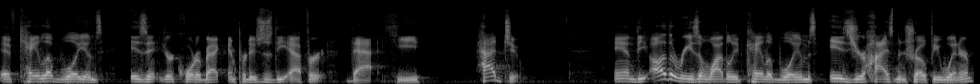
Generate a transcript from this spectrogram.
if Caleb Williams isn't your quarterback and produces the effort that he had to. And the other reason why I believe Caleb Williams is your Heisman Trophy winner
